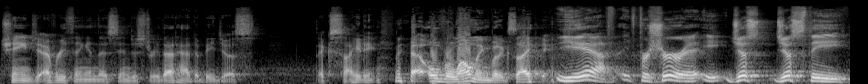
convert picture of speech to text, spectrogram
change everything in this industry. That had to be just exciting, overwhelming, but exciting. Yeah, for sure. Just just the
